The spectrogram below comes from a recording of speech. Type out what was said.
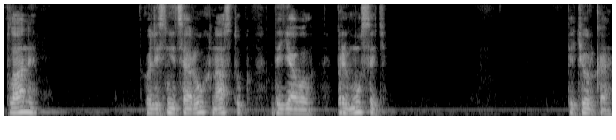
плани, колісниця рух, наступ, диявол примусить. П'ятерка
